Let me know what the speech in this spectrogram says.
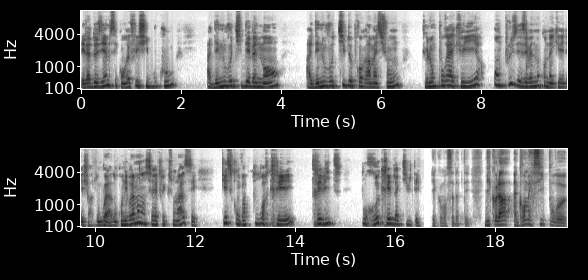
Et la deuxième, c'est qu'on réfléchit beaucoup à des nouveaux types d'événements, à des nouveaux types de programmation que l'on pourrait accueillir en plus des événements qu'on accueillait déjà. Donc voilà, donc on est vraiment dans ces réflexions-là, c'est qu'est-ce qu'on va pouvoir créer très vite pour recréer de l'activité et comment s'adapter. Nicolas, un grand merci pour euh,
